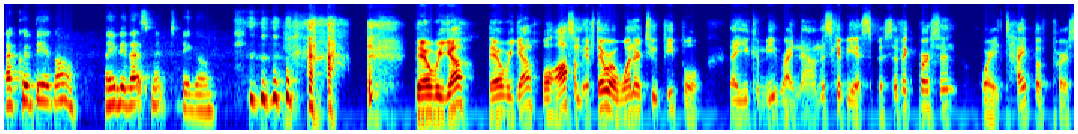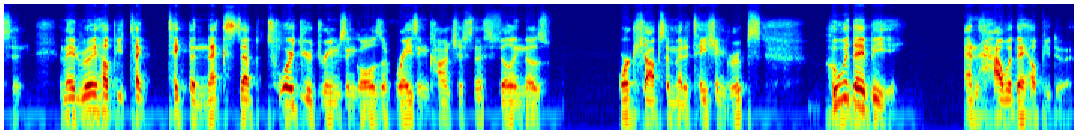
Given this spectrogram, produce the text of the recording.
that could be a goal. Maybe that's meant to be a goal. there we go. There we go. Well, awesome. If there were one or two people that you could meet right now, and this could be a specific person or a type of person, and they'd really help you take take the next step toward your dreams and goals of raising consciousness, filling those workshops and meditation groups, who would they be? And how would they help you do it?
